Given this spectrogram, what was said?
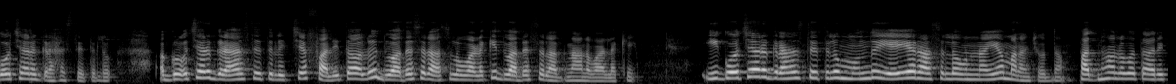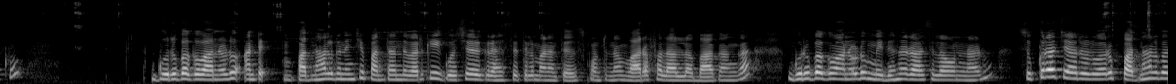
గోచార గ్రహస్థితులు. ఆ గోచార గ్రహస్థితులు ఇచ్చే ఫలితాలు ద్వాదశ రాశుల వాళ్ళకి ద్వాదశ లగ్నాల వాళ్ళకి. ఈ గోచార గ్రహస్థితులు ముందు ఏ ఏ రాసుల్లో ఉన్నాయో మనం చూద్దాం. పద్నాలుగో తారీఖు గురు భగవానుడు అంటే పద్నాలుగు నుంచి పంతొమ్మిది వరకు ఈ గోచర గ్రహస్థితులు మనం తెలుసుకుంటున్నాం. వారఫలాల్లో భాగంగా గురు భగవానుడు మిథున రాశిలో ఉన్నాడు. శుక్రాచార్యుల వారు పద్నాలుగో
